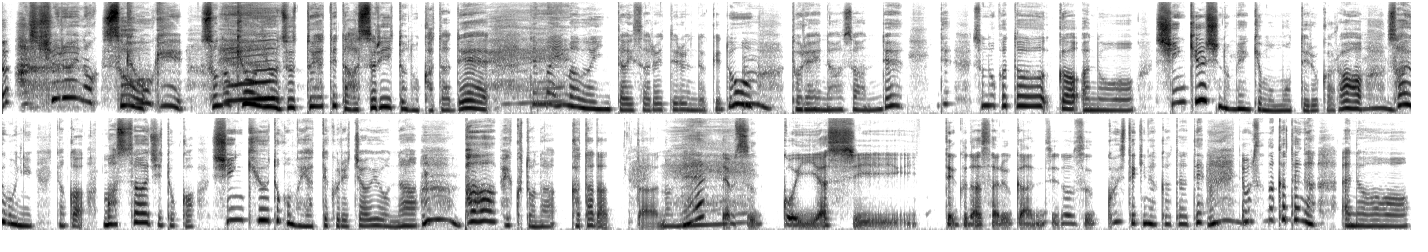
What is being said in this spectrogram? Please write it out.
8種類の競技。その競技をずっとやってたアスリートの方で。で、まあ、今は引退されてるんだけど、うん。トレーナーさんで。でその方があの鍼灸師の免許も持ってるから、うん。最後になんかマッサージとか鍼灸とかもやってくれちゃうようなうん。パーフェクトな方だったのへね。ー。でもすっごい癒してくださる感じのすっごい素敵な方で。でもその方があの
